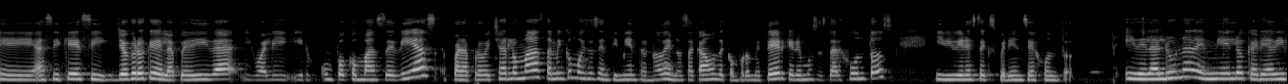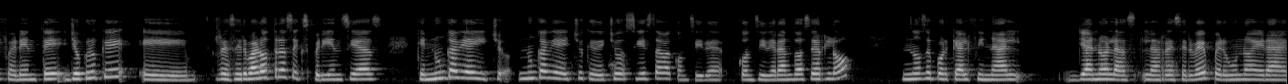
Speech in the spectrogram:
Eh, así que sí, yo creo que de la pedida igual ir un poco más de días para aprovecharlo más, también como ese sentimiento, ¿no? De nos acabamos de comprometer, queremos estar juntos y vivir esta experiencia juntos. Y de la luna de miel lo que haría diferente, yo creo que eh, reservar otras experiencias que nunca había hecho, nunca había hecho, que de hecho sí estaba considerando hacerlo. No sé por qué al final ya no las, las reservé, pero uno era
